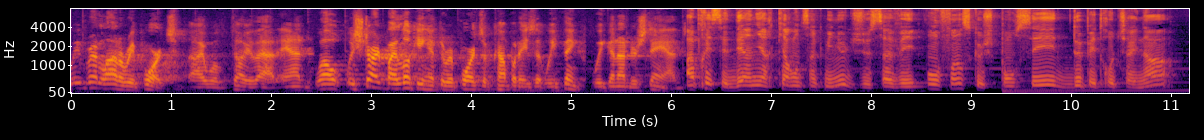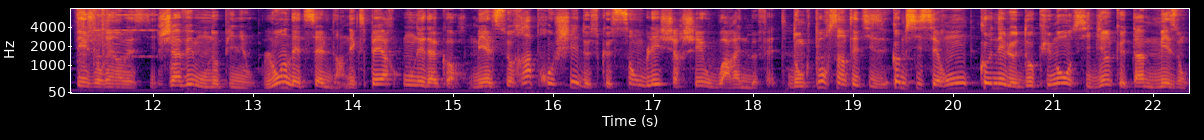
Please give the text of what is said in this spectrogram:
We've read a lot of reports, I will tell you that. And, well, we start by looking at the reports of companies that we think we can understand. Après ces dernières 45 minutes, je savais enfin ce que je pensais de PetroChina et j'aurais investi. J'avais mon opinion, loin d'être celle d'un expert, on est d'accord, mais elle se rapprochait de ce que semblait chercher Warren Buffett. Donc pour synthétiser, comme Cicéron connaît le document aussi bien que ta maison,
